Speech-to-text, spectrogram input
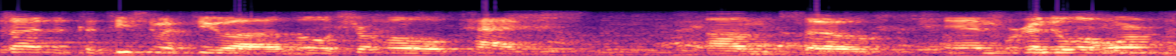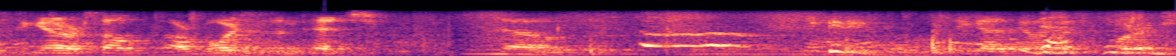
decided to, to teach him a few uh, little short little tags. Um, so, and we're gonna do a little warm just to get ourselves, our voices in pitch. So, you guys go ahead and support us.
